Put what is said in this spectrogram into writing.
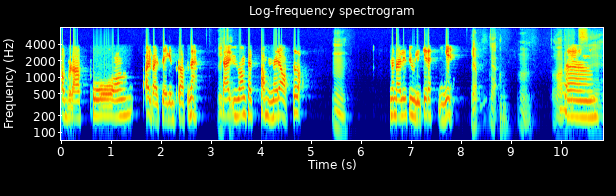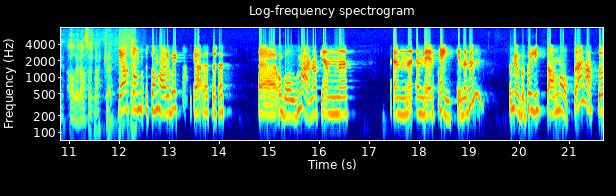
avla på arbeidsegenskapene. Det er uansett samme rase, da. Mm. Men det er litt ulike retninger. Ja. ja. Mm. Sånn har det blitt i alle raser snart, tror jeg. Ja, sånn, sånn har det blitt. Ja, rett og slett. Uh, og golden er nok en, en, en, mer tenkende hund, som jobber på litt annen måte. Altså,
